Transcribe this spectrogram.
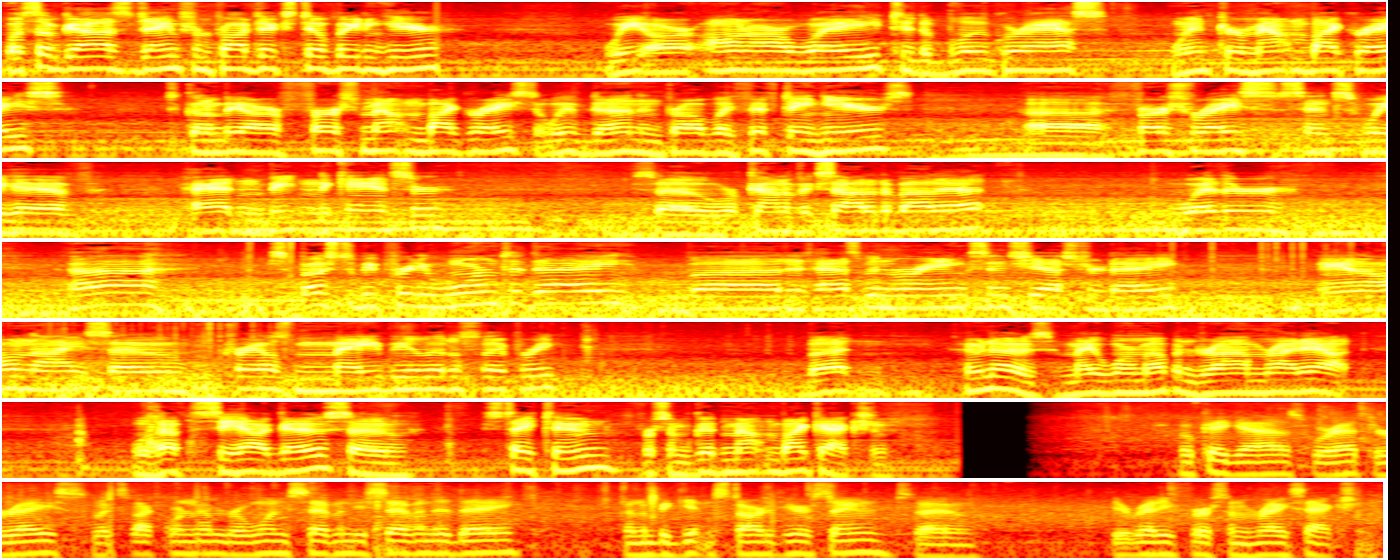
What's up guys? James from Project Still Beating here. We are on our way to the Bluegrass Winter Mountain Bike Race. It's going to be our first mountain bike race that we've done in probably 15 years. Uh, first race since we have had and beaten the cancer. So we're kind of excited about that. Weather, uh, supposed to be pretty warm today, but it has been raining since yesterday and all night, so trails may be a little slippery, but who knows, may warm up and dry them right out. We'll have to see how it goes, so stay tuned for some good mountain bike action. Okay guys, we're at the race. Looks like we're number 177 today. Gonna be getting started here soon, so get ready for some race action.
